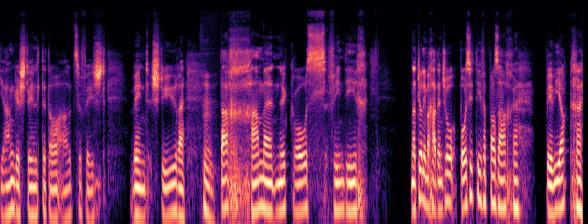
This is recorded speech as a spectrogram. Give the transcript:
die Angestellten da allzu fest wollen steuern. Hm. Da kann man nicht gross, finde ich. Natürlich, man kann dann schon positive paar Sachen bewirken.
